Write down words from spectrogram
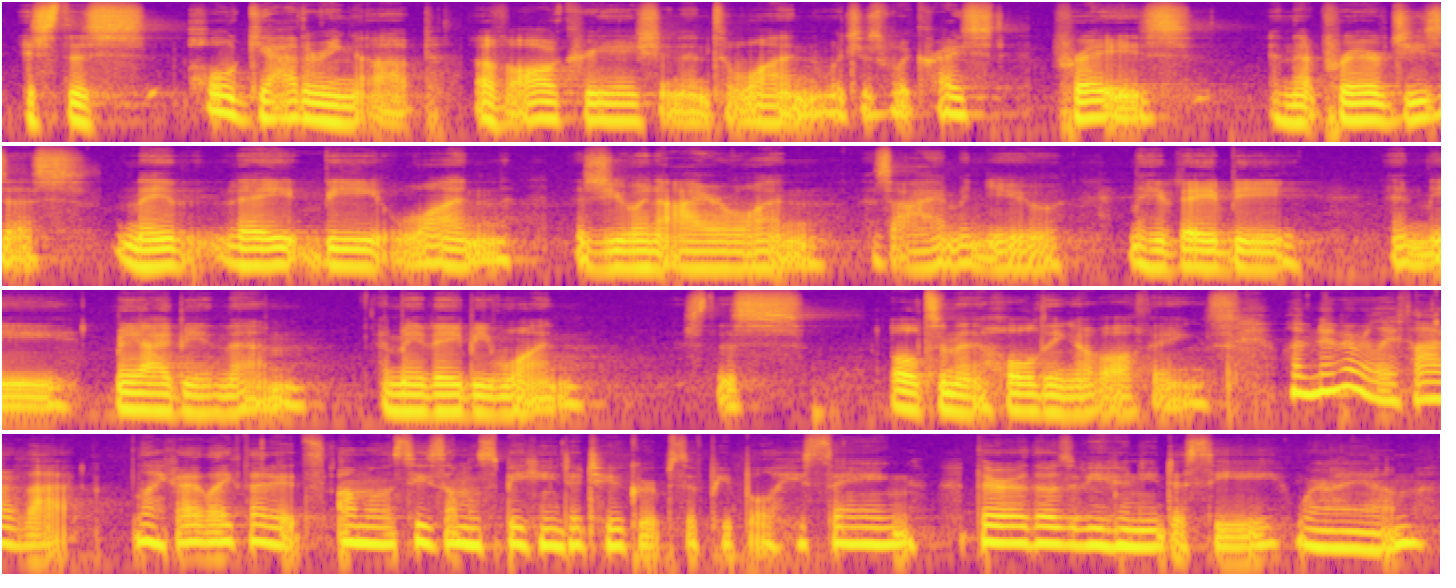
it's this whole gathering up of all creation into one, which is what Christ prays in that prayer of Jesus. May they be one as you and I are one, as I am in you. May they be in me. May I be in them. And may they be one. It's this ultimate holding of all things. Well, I've never really thought of that. Like, I like that it's almost, he's almost speaking to two groups of people. He's saying, there are those of you who need to see where I am.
